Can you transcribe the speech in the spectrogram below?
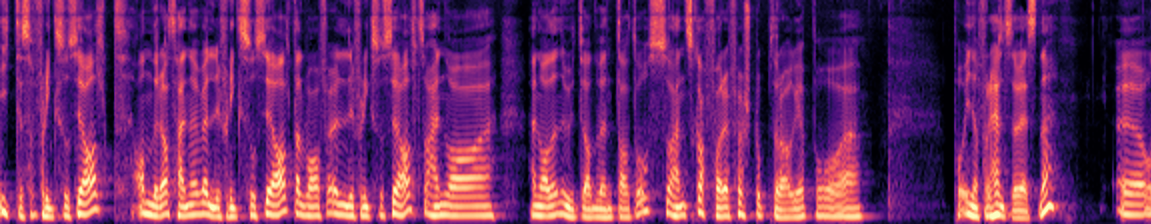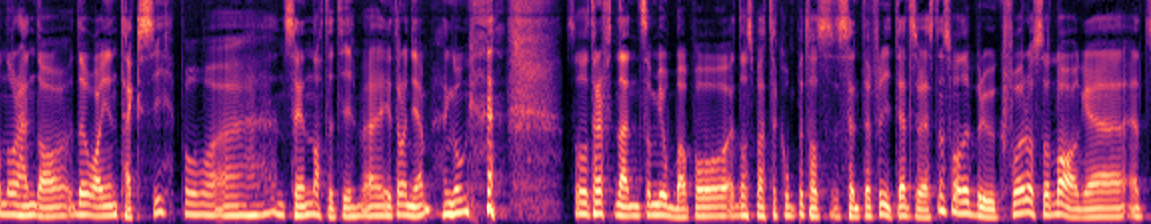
ikke så flink sosialt. Andreas han er veldig flink sosialt, eller var veldig flink sosialt, så han var, han var den utadvendte av oss. Så han skaffa det første oppdraget på, innenfor helsevesenet. Eh, Og når han da, Det var i en taxi på eh, en sen nattetime i Trondheim en gang. Så traff han en som jobba på noe som heter Kompetansesenter for IT helsevesenet, som hadde bruk for å lage et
